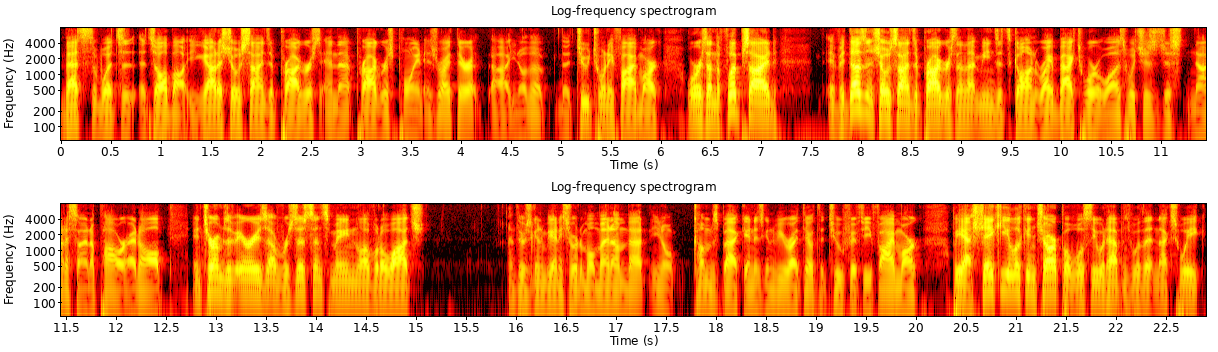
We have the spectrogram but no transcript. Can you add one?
that's what it's all about. You got to show signs of progress, and that progress point is right there at uh, you know the the 225 mark. Whereas on the flip side, if it doesn't show signs of progress, then that means it's gone right back to where it was, which is just not a sign of power at all. In terms of areas of resistance, main level to watch, if there's going to be any sort of momentum that you know comes back in, is going to be right there at the 255 mark. But yeah, shaky looking chart, but we'll see what happens with it next week.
